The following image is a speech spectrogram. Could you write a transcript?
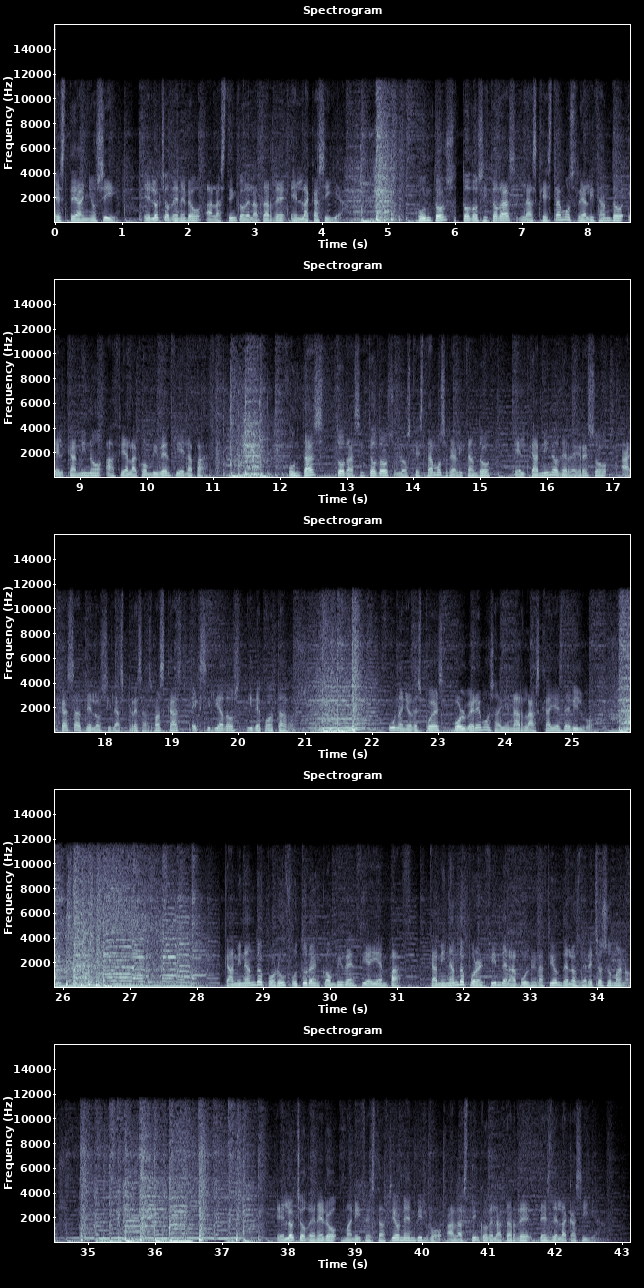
Este año sí, el 8 de enero a las 5 de la tarde en la casilla. Juntos, todos y todas, las que estamos realizando el camino hacia la convivencia y la paz. Juntas, todas y todos los que estamos realizando el camino de regreso a casa de los y las presas vascas exiliados y deportados. Un año después volveremos a llenar las calles de Bilbo. Caminando por un futuro en convivencia y en paz. Caminando por el fin de la vulneración de los derechos humanos. El 8 de enero, manifestación en Bilbo a las 5 de la tarde desde la casilla.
